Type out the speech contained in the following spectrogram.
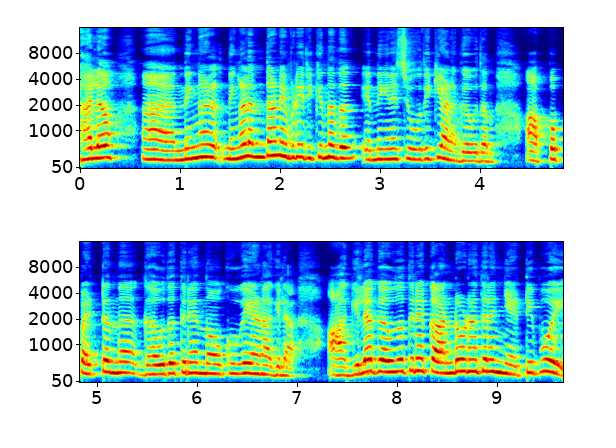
ഹലോ നിങ്ങൾ നിങ്ങൾ എന്താണ് ഇവിടെ ഇരിക്കുന്നത്? എന്നിങ്ങനെ ചോദിക്കുകയാണ് ഗൗതം. അപ്പോൾ പെട്ടെന്ന് ഗൗതത്തിനെ നോക്കുകയാണ് അഖില. അഖില ഗൗതത്തിനെ കണ്ട ഉടനെ തന്നെ ഞെട്ടിപ്പോയി.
